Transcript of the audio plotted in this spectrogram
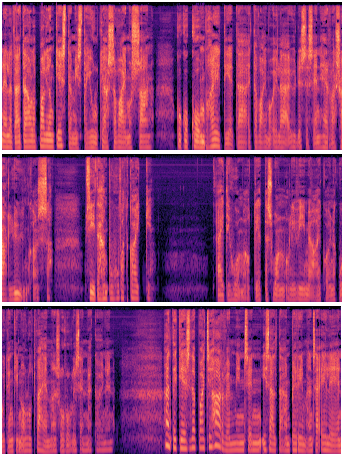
Hänellä taitaa olla paljon kestämistä julkeassa vaimossaan. Koko Combré tietää, että vaimo elää yhdessä sen herra Charlyn kanssa. Siitähän puhuvat kaikki. Äiti huomautti, että Swan oli viime aikoina kuitenkin ollut vähemmän surullisen näköinen. Hän tekee sitä paitsi harvemmin sen isältään perimänsä eleen,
